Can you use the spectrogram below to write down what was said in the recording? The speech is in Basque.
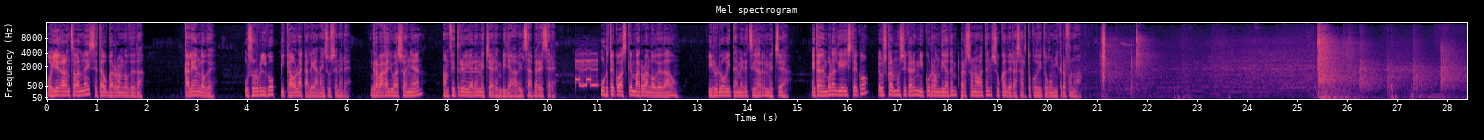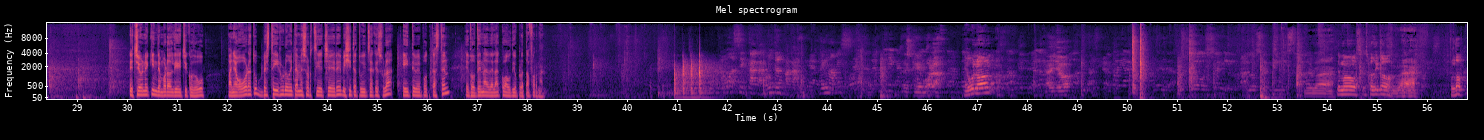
Oier arantzabal naiz eta hau barruan gaude da. Kalean gaude. Usurbilgo pikaola kalean hain zuzen ere. Grabagailua soinean, anfitrioiaren etxearen bilagabiltza berriz ere. Urteko azken barruan gaude da hau. Irurogeita emeretzigarren etxea. Eta denboraldia izteko, euskal musikaren ikurra handia den persona baten sukaldera sartuko ditugu mikrofonoak. Etxe honekin denboraldia itxiko dugu, baina gogoratu beste irurogeita emezortzi etxe ere bisitatu ditzakezula EITB podcasten edo dena delako audio plataforman. Egunon, Kaixo. Ba, Zemos, espaldiko, ba, ondo?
